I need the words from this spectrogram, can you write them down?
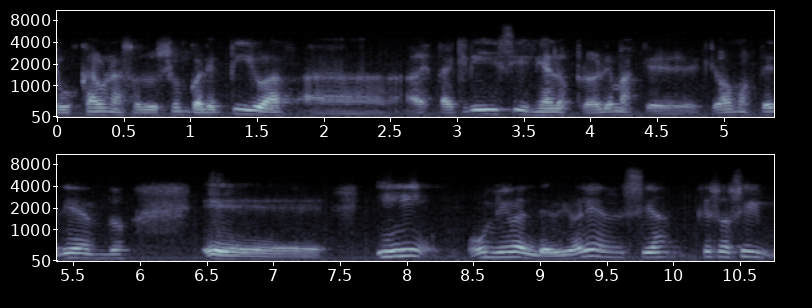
buscar una solución colectiva a, esta crisis ni a los problemas que, vamos teniendo. Eh, y un nivel de violencia, que eso sí,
